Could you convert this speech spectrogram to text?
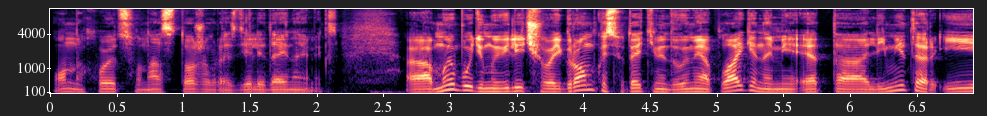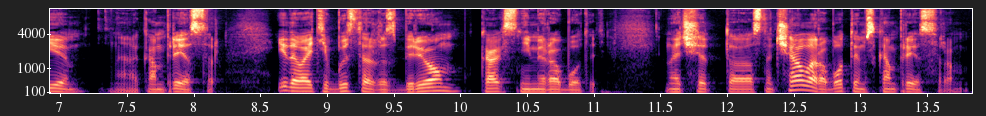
Он находится у нас тоже в разделе Dynamics. А, мы будем увеличивать громкость вот этими двумя плагинами. Это лимитер и а, компрессор. И давайте быстро разберем, как с ними работать. Значит, сначала работаем с компрессором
